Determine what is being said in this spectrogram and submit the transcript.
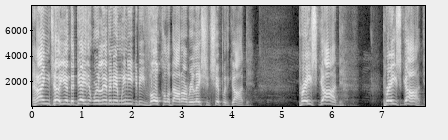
And I can tell you, in the day that we're living in, we need to be vocal about our relationship with God. Praise God. Praise God.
